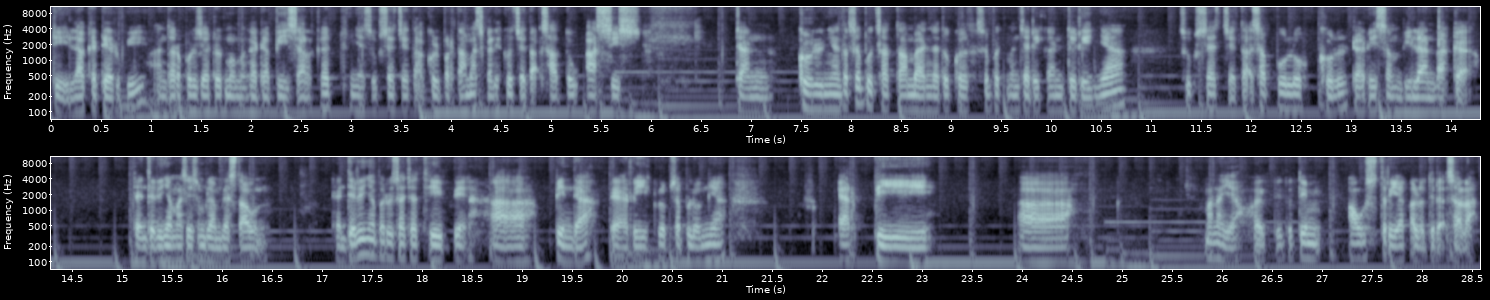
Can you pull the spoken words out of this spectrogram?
di laga derby. Antara Borussia Dortmund menghadapi Schalke dirinya sukses cetak gol pertama sekaligus cetak satu assist. Dan golnya tersebut saat tambahan satu gol tersebut menjadikan dirinya sukses cetak 10 gol dari 9 laga. Dan dirinya masih 19 tahun. Dan dirinya baru saja dipindah uh, dari klub sebelumnya RB uh, mana ya? Waktu itu tim Austria kalau tidak salah.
